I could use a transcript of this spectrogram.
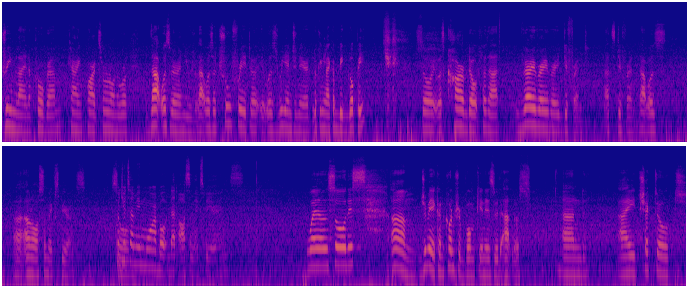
Dreamliner program, carrying parts from around the world. That was very unusual. That was a true freighter. It was re-engineered, looking like a big guppy. so it was carved out for that. Very, very, very different. That's different. That was uh, an awesome experience. Could you tell me more about that awesome experience? Well, so this um, Jamaican country bumpkin is with Atlas, and I checked out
